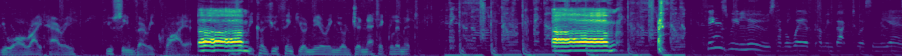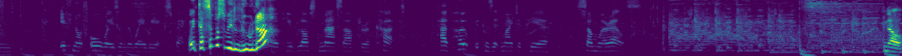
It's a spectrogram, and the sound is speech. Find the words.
You all right, Harry? You seem very quiet. Um, Is it Um. because you think you're nearing your genetic limit? Um. Things we lose have a way of coming back to us in the end, if not always in the way we expect. Wait, that's supposed to be Luna? So if you've lost mass after a cut, have hope because it might appear somewhere else. No.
